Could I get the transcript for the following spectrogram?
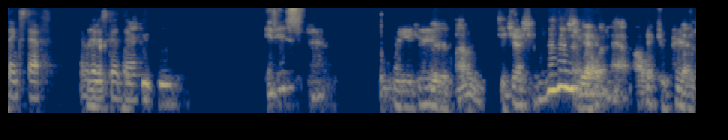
Thanks, Steph. Everybody's good there. It is. When you do your um, suggestion. It compares.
